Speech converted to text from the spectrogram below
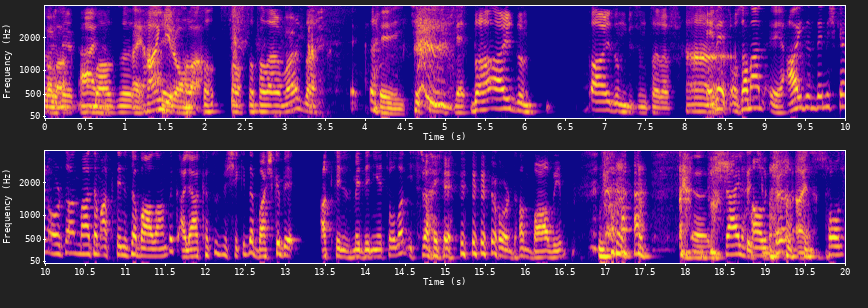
falan. Böyle Aynen. bazı Ay, hangi şey, Roma? safsa- safsatalar var da e, kesinlikle daha aydın. Aydın bizim taraf. Ha. Evet o zaman e, Aydın demişken oradan madem Akdeniz'e bağlandık alakasız bir şekilde başka bir Akdeniz medeniyeti olan İsrail'e oradan bağlayayım. e, İsrail Seçim. halkı Aynen. son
